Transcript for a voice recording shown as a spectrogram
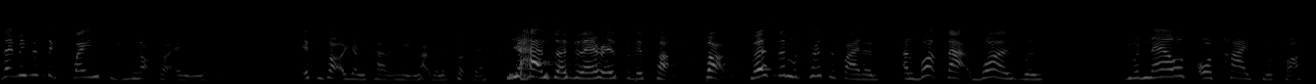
let me just explain to you, we've not got any. If you've got a young child in here, you might want to put their, your hands over their ears for this part. But most of them were crucified. And, and what that was, was you were nailed or tied to a cross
